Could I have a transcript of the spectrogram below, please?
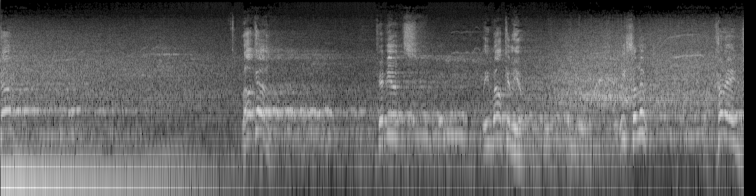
Welcome. Welcome. Tributes, we welcome you. We salute your courage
